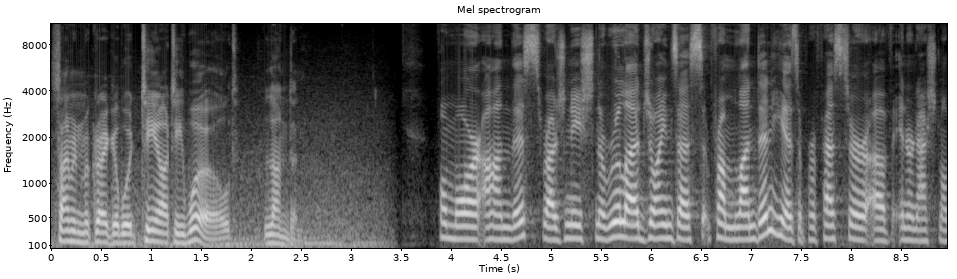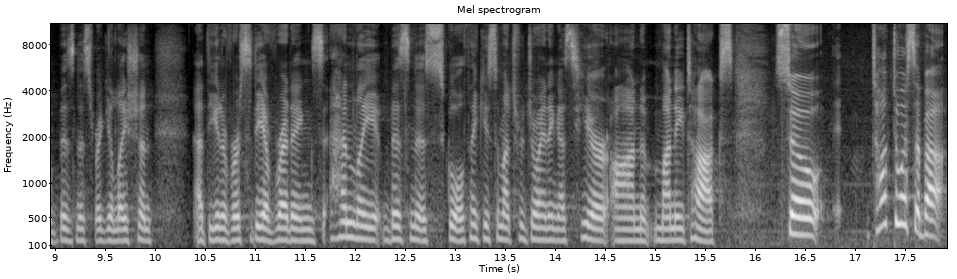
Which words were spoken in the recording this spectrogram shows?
Simon McGregor Wood, TRT World, London. For more on this, Rajneesh Narula joins us from London. He is a professor of international business regulation at the University of Reading's Henley Business School. Thank you so much for joining us here on Money Talks. So, talk to us about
